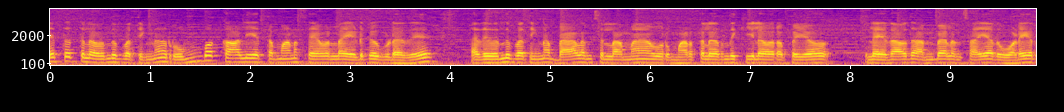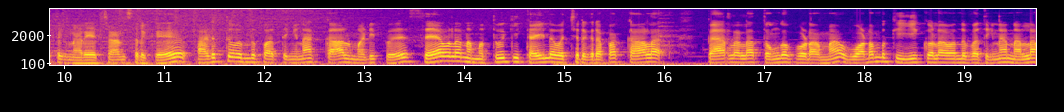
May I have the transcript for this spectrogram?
ஏத்தத்தில் வந்து பார்த்திங்கன்னா ரொம்ப கால் ஏத்தமான சேவல்லாம் எடுக்கக்கூடாது. அது வந்து பார்த்திங்கன்னா பேலன்ஸ் இல்லாமல் ஒரு மரத்தில் இருந்து கீழே வரப்பையோ இல்லை ஏதாவது அன்பேலன்ஸ் ஆகி அது உடையறதுக்கு நிறைய சான்ஸ் இருக்குது அடுத்து வந்து பார்த்திங்கன்னா கால் மடிப்பு. சேவலை நம்ம தூக்கி கையில் வச்சிருக்கிறப்ப காலை பேரலாக தொங்க போடாமல் உடம்புக்கு ஈக்குவலாக வந்து பார்த்திங்கன்னா நல்லா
